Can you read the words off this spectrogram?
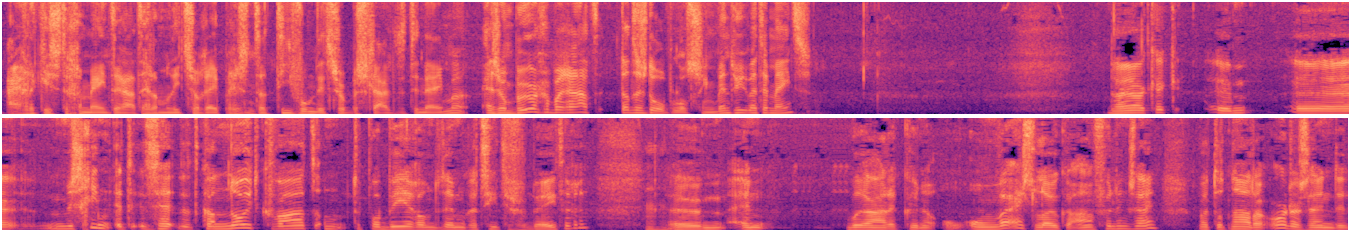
eigenlijk is de gemeenteraad helemaal niet zo representatief... om dit soort besluiten te nemen. En zo'n burgerberaad, dat is de oplossing. Bent u het met hem eens? Nou ja, kijk, ehm, eh, misschien, het, het, het kan nooit kwaad om te proberen om de democratie te verbeteren. Ehm, en beraden kunnen on- onwijs leuke aanvulling zijn. Maar tot nader orde zijn de,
